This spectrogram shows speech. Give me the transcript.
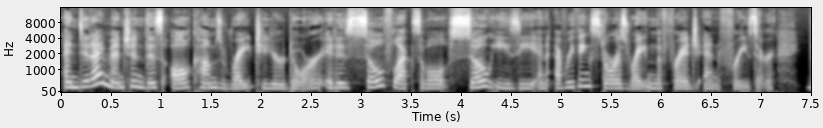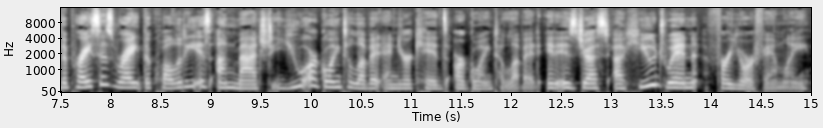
And did I mention this all comes right to your door? It is so flexible, so easy, and everything stores right in the fridge and freezer. The price is right, the quality is unmatched. You are going to love it, and your kids are going to love it. It is just a huge win for your family.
